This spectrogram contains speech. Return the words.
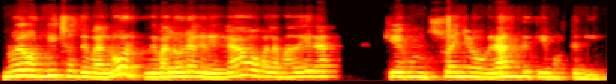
nuevos nichos de valor, de valor agregado para la madera, que es un sueño grande que hemos tenido.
